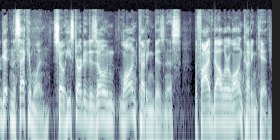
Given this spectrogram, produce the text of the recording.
getting the second one. So he started his own lawn cutting business, the five dollar lawn cutting kid.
